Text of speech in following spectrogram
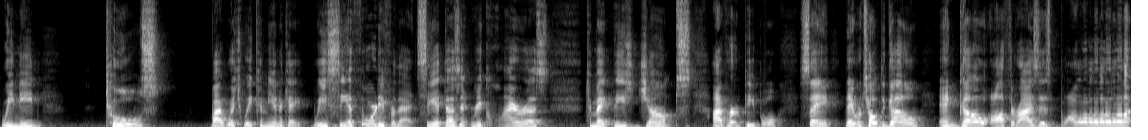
We need tools by which we communicate. We see authority for that. See, it doesn't require us to make these jumps. I've heard people say they were told to go and go authorizes blah, blah, blah, blah, blah.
